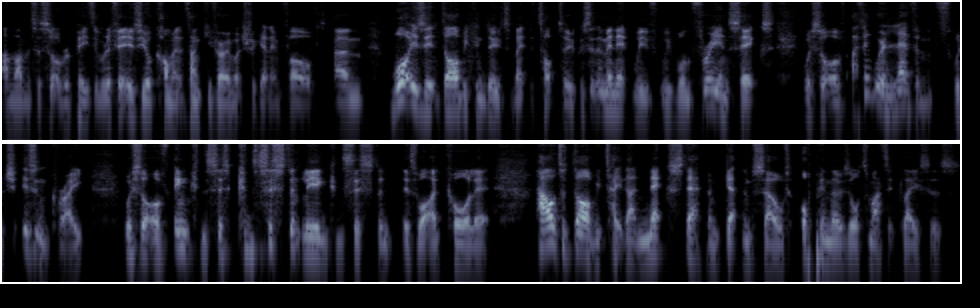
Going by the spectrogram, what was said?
I'm having to sort of repeat it. But if it is your comment, thank you very much for getting involved. Um, what is it Derby can do to make the top two? Because at the minute we've we've won three and six. We're sort of I think we're eleventh, which isn't great. We're sort of inconsistent, consistently inconsistent is what I'd call it. How does Derby take that next step and get themselves up in those automatic places?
